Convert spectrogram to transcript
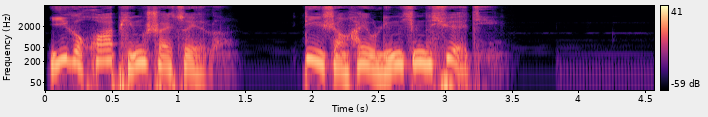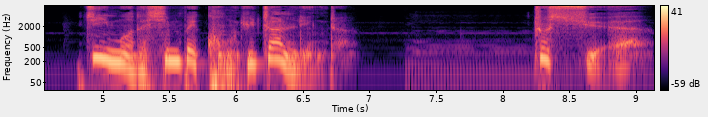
一个花瓶摔碎了，地上还有零星的血迹。寂寞的心被恐惧占领着，这血，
